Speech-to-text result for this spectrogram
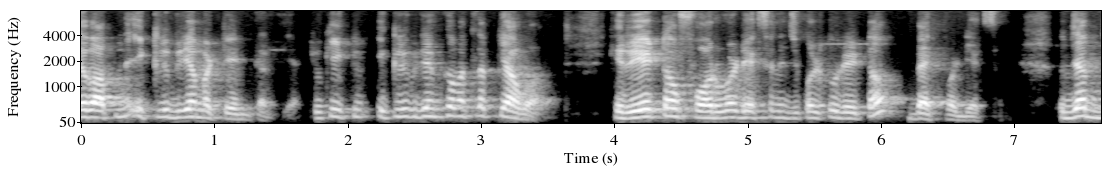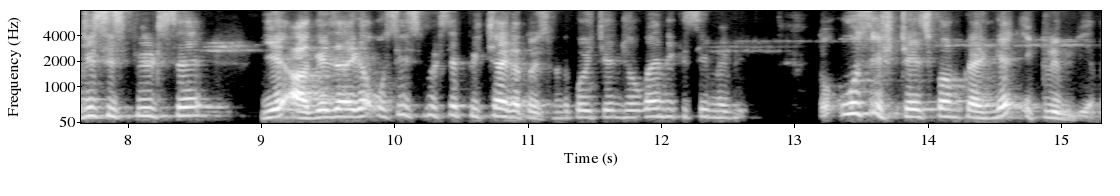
जब आपने इक्विलिब्रियम अटेन कर दिया। क्योंकि इक्विलिब्रियम का मतलब क्या हुआ? कि rate of forward action is equal to rate of backward reaction तो जब जिस स्पीड से ये आगे जाएगा, उसी स्पीड से पीछे आएगा तो इसमें तो कोई चेंज होगा ही नहीं किसी में भी। तो उस स्टेज को हम कहेंगे इक्विलिब्रियम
